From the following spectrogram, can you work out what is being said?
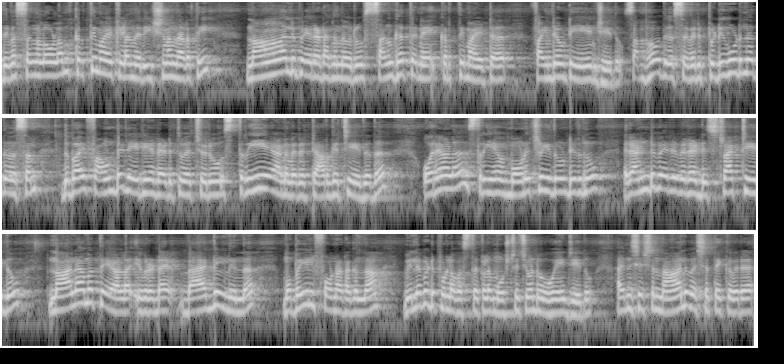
ദിവസങ്ങളോളം കൃത്യമായിട്ടുള്ള നിരീക്ഷണം നടത്തി നാല് പേരടങ്ങുന്ന ഒരു സംഘത്തിനെ കൃത്യമായിട്ട് ഫൈൻഡ് ഔട്ട് ചെയ്യുകയും ചെയ്തു. സംഭവ ദിവസം ഇവർ പിടികൂടുന്ന ദിവസം ദുബായ് ഫൗണ്ടൻ ഏരിയയുടെ അടുത്ത് വെച്ചൊരു സ്ത്രീയെയാണ് ഇവർ ടാർഗറ്റ് ചെയ്തത്. ഒരാൾ സ്ത്രീയെ മോണിറ്റർ ചെയ്തുകൊണ്ടിരുന്നു. രണ്ടുപേർ ഇവരെ ഡിസ്ട്രാക്ട് ചെയ്തു. നാലാമത്തെ ആൾ ഇവരുടെ ബാഗിൽ നിന്ന് മൊബൈൽ ഫോൺ അടങ്ങുന്ന വിലപിടിപ്പുള്ള വസ്തുക്കൾ മോഷ്ടിച്ചുകൊണ്ട് പോവുകയും ചെയ്തു. അതിനുശേഷം നാല് വശത്തേക്ക് ഇവർ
